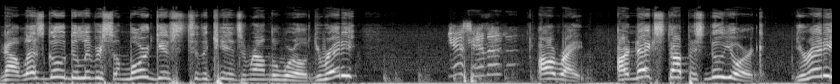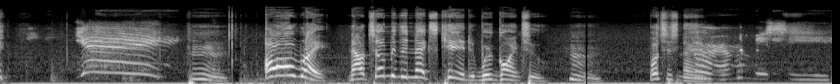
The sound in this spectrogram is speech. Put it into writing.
now let's go deliver some more gifts to the kids around the world. You ready? Yes, Santa. All right. Our next stop is New York. You ready? Yay! Hmm. All right. Now tell me the next kid we're going to. Hmm. What's his name? Let me see.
